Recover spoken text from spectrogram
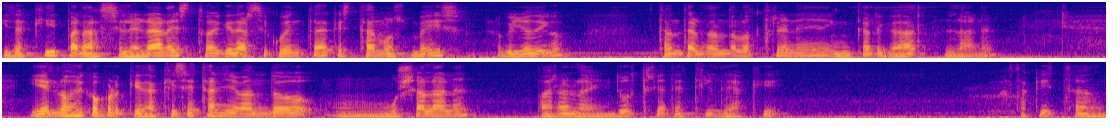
y de aquí para acelerar esto hay que darse cuenta que estamos veis lo que yo digo están tardando los trenes en cargar lana. Y es lógico porque de aquí se están llevando mucha lana para la industria textil de aquí. Hasta aquí están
